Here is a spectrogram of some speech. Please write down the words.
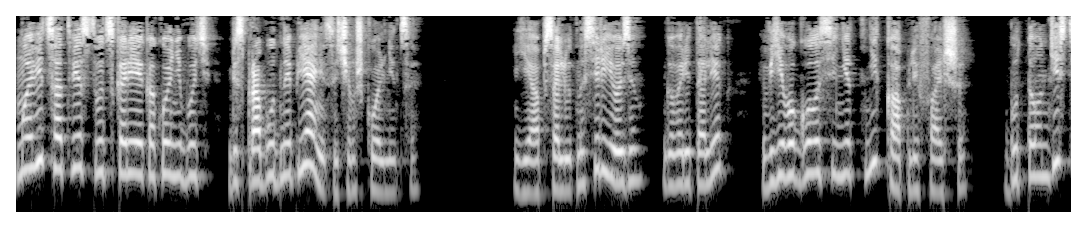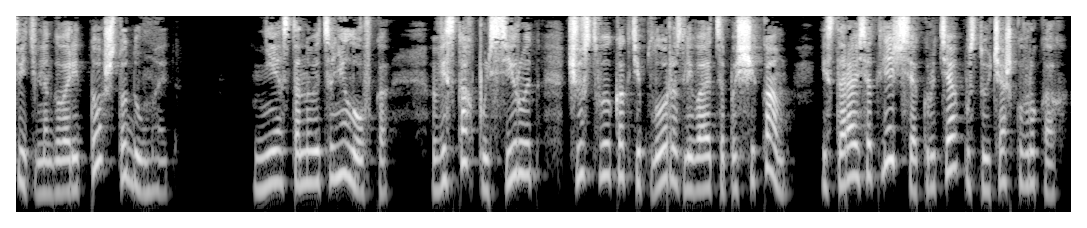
мой вид соответствует скорее какой-нибудь беспробудной пьянице, чем школьнице. Я абсолютно серьезен, говорит Олег, в его голосе нет ни капли фальши, будто он действительно говорит то, что думает. Мне становится неловко. В висках пульсирует, чувствую, как тепло разливается по щекам, и стараюсь отвлечься, крутя пустую чашку в руках.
